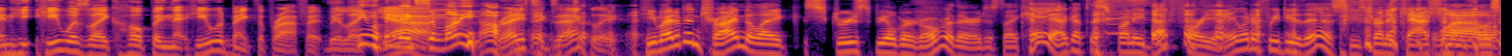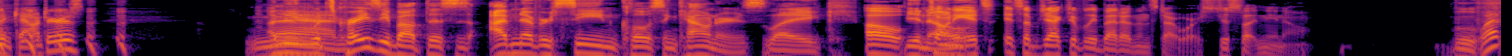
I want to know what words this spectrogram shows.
And he, he was like hoping that he would make the profit. Be like, he would yeah. make some money off. Right. it. Exactly. He might have been trying to like screw Spielberg over there, just like, hey, I got this funny bet for you. Hey, what if we do this? He's trying to cash in on Close Encounters. I mean, what's crazy about this is I've never seen Close Encounters. Like, Oh, You know? Tony, it's it's objectively better than Star Wars. Just letting you know. Oof, What?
